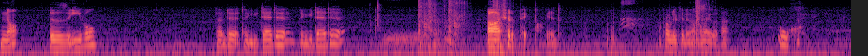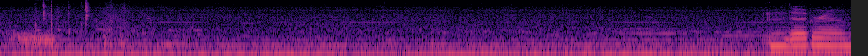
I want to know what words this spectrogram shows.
not as evil. Don't do it, don't you dare do it, don't you dare do it. Oh, I should have pickpocketed. Probably could have gotten away with that. Ooh. Underground.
